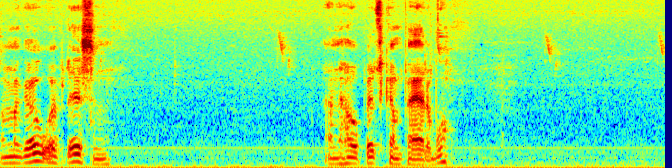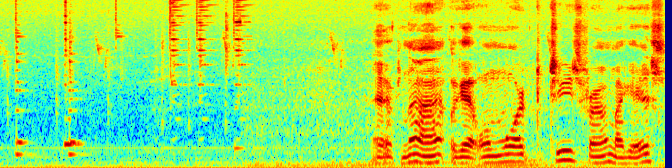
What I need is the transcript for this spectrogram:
I'm gonna go with this and and hope it's compatible. If not, we got one more to choose from, I guess.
